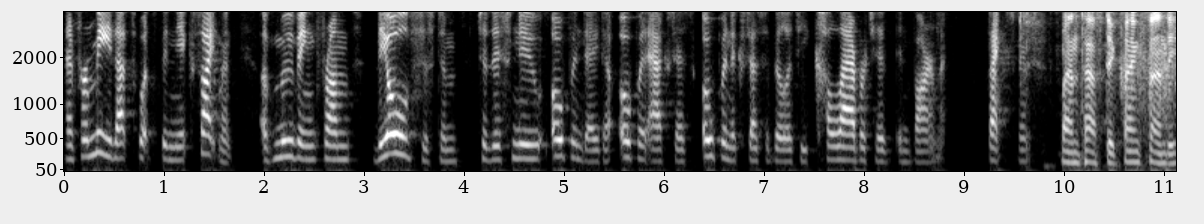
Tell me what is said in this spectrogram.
And for me, that's what's been the excitement of moving from the old system to this new open data, open access, open accessibility, collaborative environment. Thanks, Vince. Fantastic. Thanks, Sandy.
